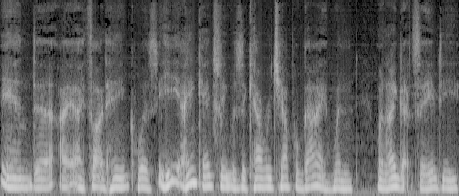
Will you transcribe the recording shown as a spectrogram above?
And uh, I, I thought Hank was, he, Hank actually was a Calvary Chapel guy when, when I got saved. He,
